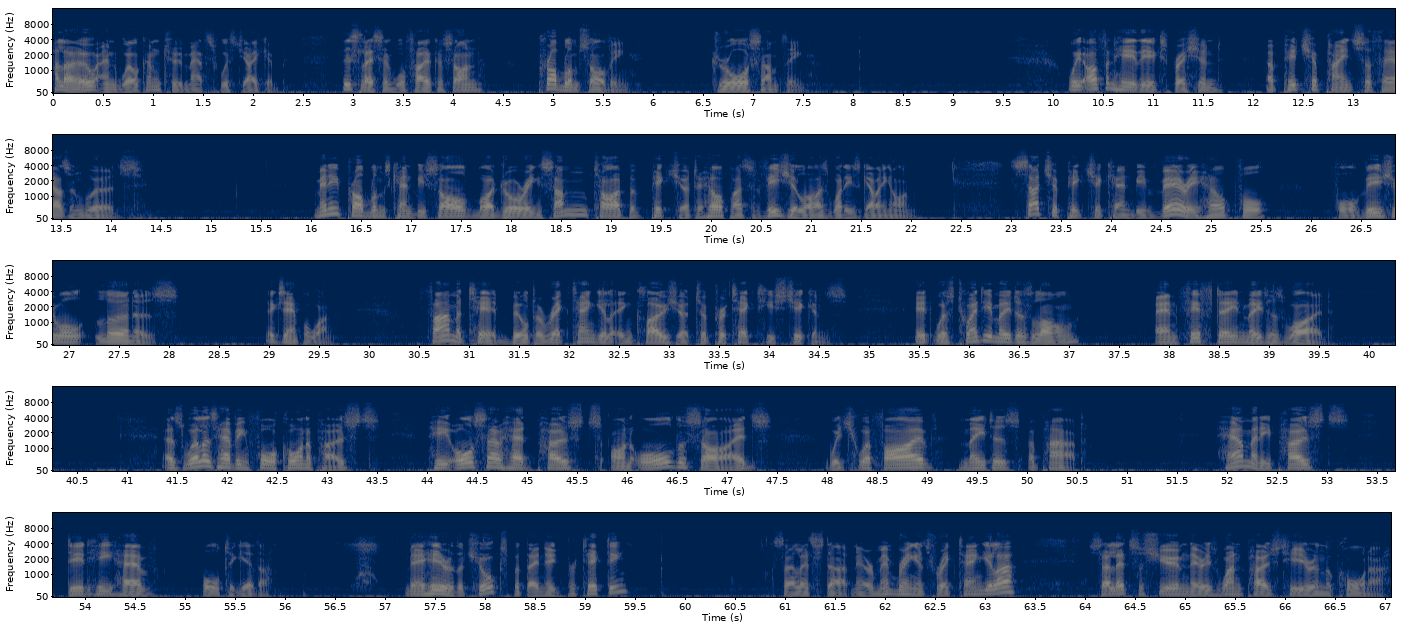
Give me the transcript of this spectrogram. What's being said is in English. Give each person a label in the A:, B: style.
A: Hello and welcome to Maths with Jacob. This lesson will focus on problem solving. Draw something. We often hear the expression, a picture paints a thousand words. Many problems can be solved by drawing some type of picture to help us visualize what is going on. Such a picture can be very helpful for visual learners. Example 1. Farmer Ted built a rectangular enclosure to protect his chickens. It was 20 metres long and 15 metres wide. As well as having four corner posts, he also had posts on all the sides which were 5 metres apart. How many posts did he have altogether? Now here are the chalks, but they need protecting. So let's start. Now remembering it's rectangular, so let's assume there is one post here in the corner.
